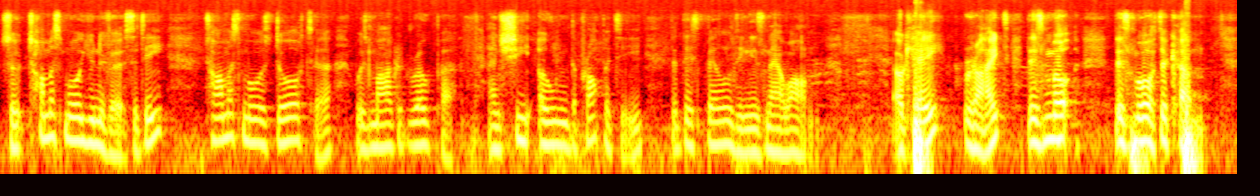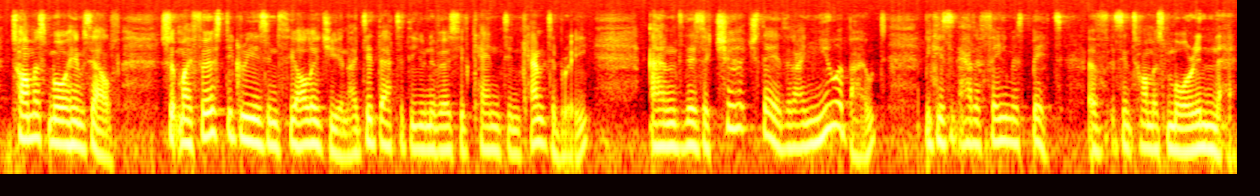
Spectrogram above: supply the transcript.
So Thomas More University, Thomas More's daughter was Margaret Roper, and she owned the property that this building is now on. Okay, right, there's more, there's more to come. Thomas More himself. So my first degree is in theology, and I did that at the University of Kent in Canterbury. And there's a church there that I knew about because it had a famous bit of St. Thomas More in there.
